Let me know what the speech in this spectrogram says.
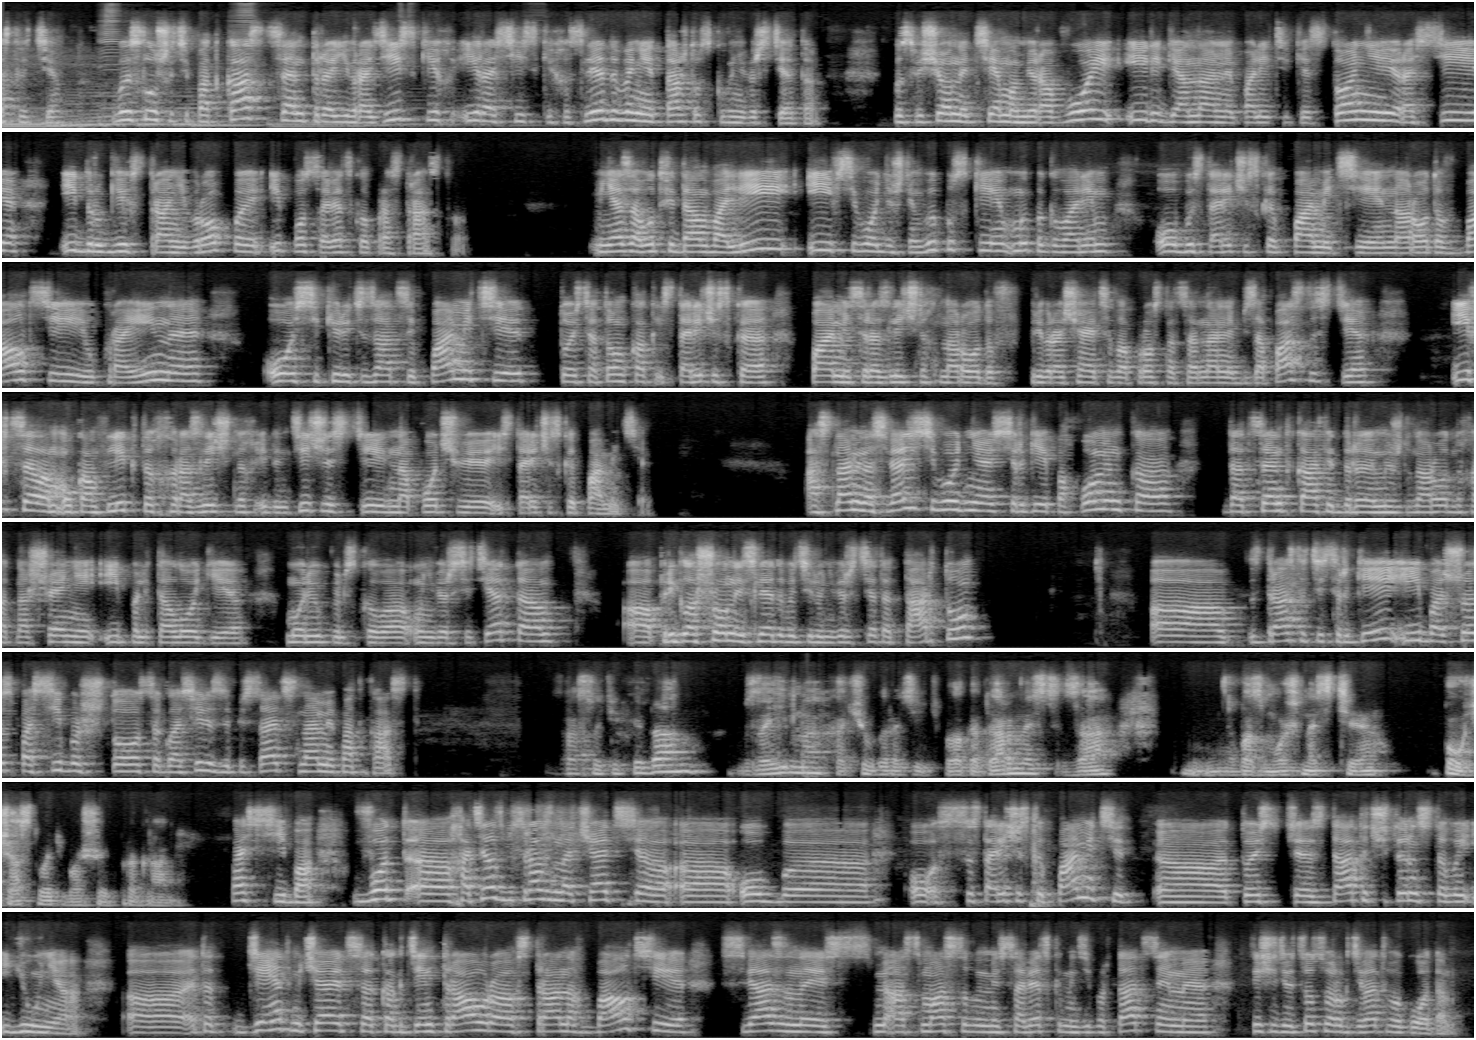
Здравствуйте! Вы слушаете подкаст Центра евразийских и российских исследований Тартовского университета, посвященный темам мировой и региональной политики Эстонии, России и других стран Европы и постсоветского пространства. Меня зовут Фидан Вали, и в сегодняшнем выпуске мы поговорим об исторической памяти народов Балтии и Украины, о секьюритизации памяти, то есть о том, как историческая память различных народов превращается в вопрос национальной безопасности, и в целом о конфликтах различных идентичностей на почве исторической памяти. А с нами на связи сегодня Сергей Пахоменко, доцент кафедры международных отношений и политологии Мариупольского университета, а, приглашенный исследователь университета Тарту. А, здравствуйте, Сергей, и большое спасибо, что согласились записать с нами подкаст. Здравствуйте, Фидан. Взаимно хочу выразить благодарность за возможность поучаствовать в вашей программе. Спасибо. Вот э, хотелось бы сразу начать э, об, э, о, с исторической памяти, э, то есть с даты 14 июня. Э, этот день отмечается как День траура в странах Балтии, связанный с, с массовыми советскими депортациями 1949 года.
